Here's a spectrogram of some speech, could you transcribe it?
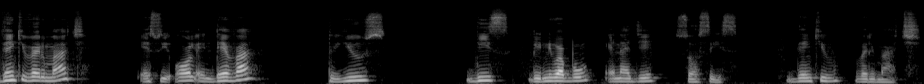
Thank you very much as we all endeavor to use these renewable energy sources. Thank you very much.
